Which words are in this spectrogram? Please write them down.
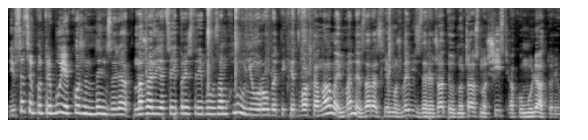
І все це потребує кожен день заряд. На жаль, я цей пристрій був замкнув, у нього робить тільки два канали, і в мене зараз є можливість заряджати одночасно 6 акумуляторів.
